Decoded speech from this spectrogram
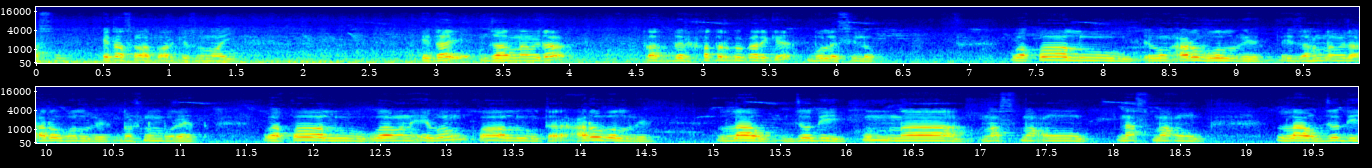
আসো এটা ছাড়া তো আর কিছু নয়। এটাই জাহান্নামীরা তাদের সতর্ককারীকে বলেছিল। ওয়াকালু, এবং আরও বলবে, এই জাহান্নামীরা আরও বলবে, দশ নম্বর এক ওয়াকালু, ওয়া মানে এবং কলু, তারা আরও বলবে, লাউ যদি কুন্না নাসমাউ নাসমাউ, লাউ যদি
